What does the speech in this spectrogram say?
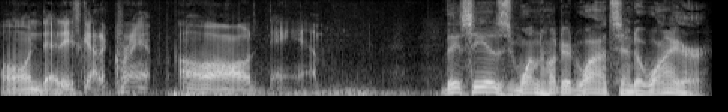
Oh, and Daddy's got a cramp. Oh, damn. This is 100 watts and a wire.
